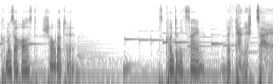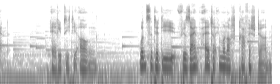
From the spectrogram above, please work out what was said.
Kommissar Horst schauderte. Es konnte nicht sein. Das kann nicht sein. Er rieb sich die Augen, runzelte die für sein Alter immer noch straffe Stirn.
